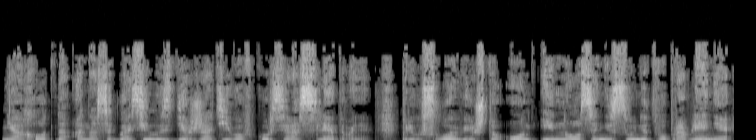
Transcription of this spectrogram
Неохотно она согласилась держать его в курсе расследования, при условии, что он и носа не сунет в управление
